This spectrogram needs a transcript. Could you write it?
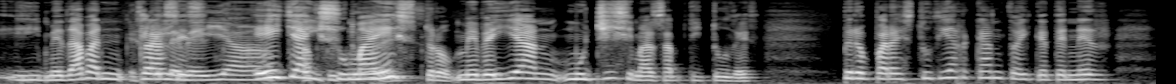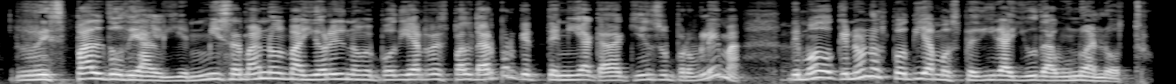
Y me daban clases, ella y su maestro, me veían muchísimas aptitudes. Pero para estudiar canto hay que tener respaldo de alguien. Mis hermanos mayores no me podían respaldar porque tenía cada quien su problema, de modo que no nos podíamos pedir ayuda uno al otro,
